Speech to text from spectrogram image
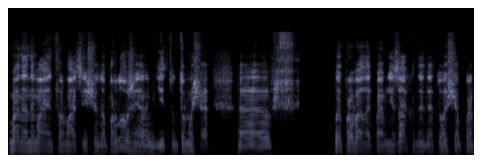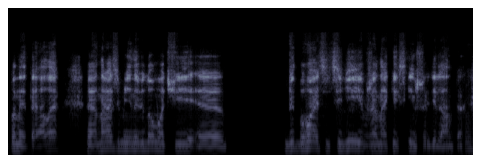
мене немає інформації щодо продовження дій, тому що ми провели певні заходи для того, щоб припинити. Але наразі мені невідомо, чи відбуваються ці дії вже на якихось інших ділянках. Мгм.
